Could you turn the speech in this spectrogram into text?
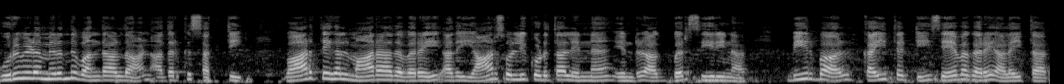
குருவிடமிருந்து வந்தால்தான் அதற்கு சக்தி. வார்த்தைகள் மாறாதவரை அதை யார் சொல்லிக் கொடுத்தால் என்ன? என்று அக்பர் சீறினார். பீர்பால் கைத்தட்டி சேவகரை அழைத்தார்.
